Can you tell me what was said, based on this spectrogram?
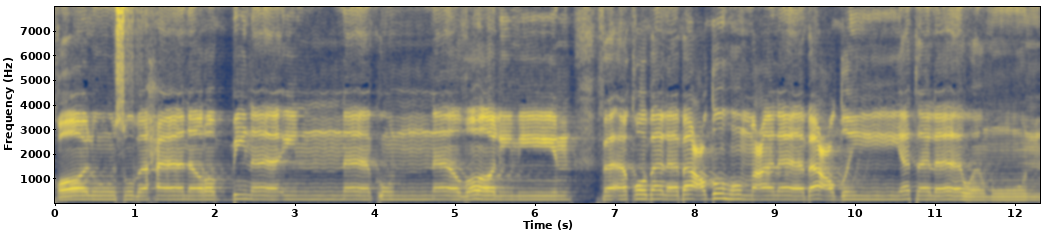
قالوا سبحان ربنا إنا كنا ظالمين. فأقبل بعضهم على بعض يتلاومون.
